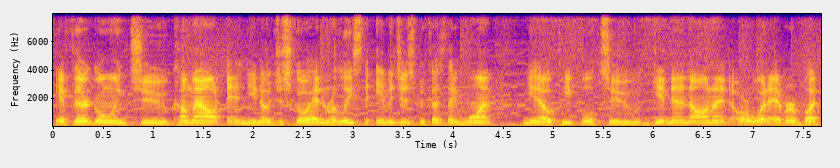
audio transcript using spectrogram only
if they're going to come out and, you know, just go ahead and release the images because they want, you know, people to get in on it or whatever, but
